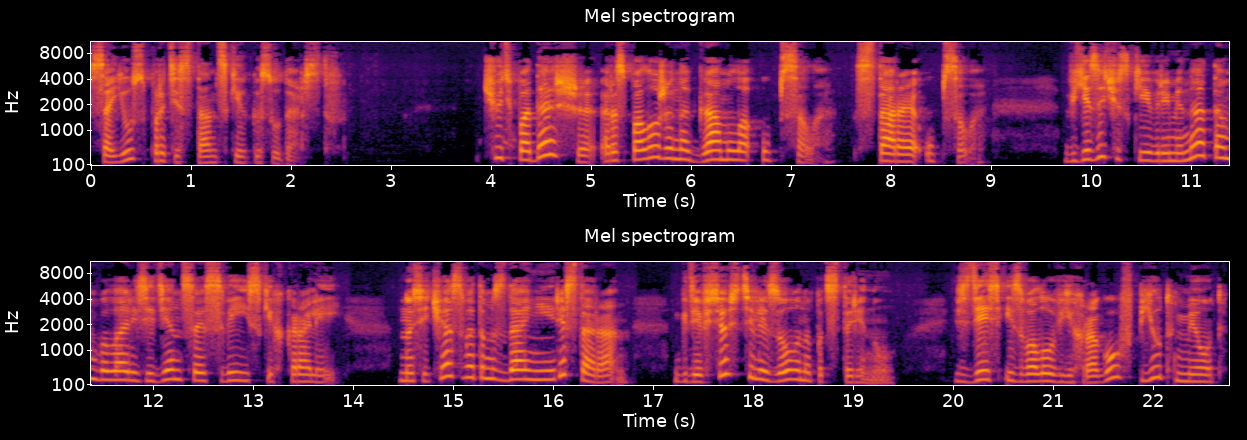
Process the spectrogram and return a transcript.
Союз протестантских государств. Чуть подальше расположена Гамла-Упсала, Старая Упсала, в языческие времена там была резиденция свейских королей, но сейчас в этом здании ресторан, где все стилизовано под старину. Здесь из воловьих рогов пьют мед,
